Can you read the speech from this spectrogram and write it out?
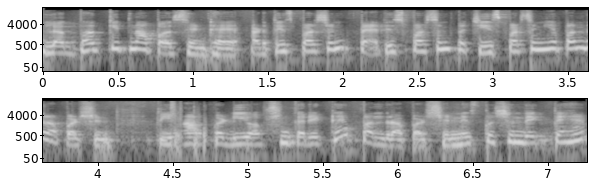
लगभग कितना परसेंट है? अड़तीस परसेंट पैंतीस परसेंट पच्चीस परसेंट या पंद्रह परसेंट तो यहाँ आपका डी ऑप्शन करेक्ट है, पंद्रह परसेंट नेक्स्ट क्वेश्चन देखते हैं।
